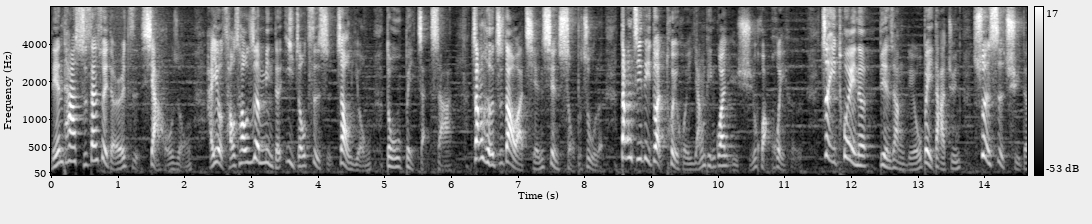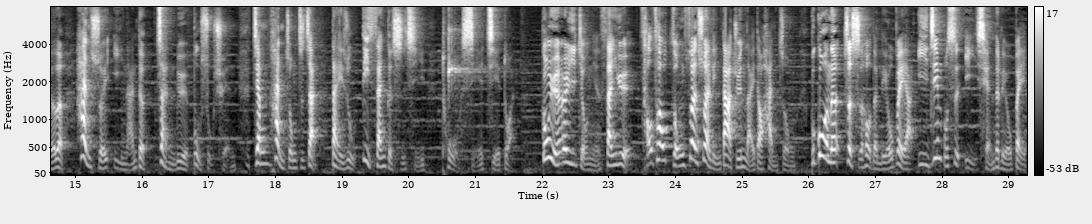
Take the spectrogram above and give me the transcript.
连他十三岁的儿子夏侯荣，还有曹操任命的益州刺史赵顒都被斩杀。张合知道啊，前线守不住了，当机立断退回阳平关与徐晃会合。这一退呢，便让刘备大军顺势取得了汉水以南的战略部署权，将汉中之战带入第三个时期妥协阶段。公元二一九年三月，曹操总算率领大军来到汉中。不过呢，这时候的刘备啊，已经不是以前的刘备，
